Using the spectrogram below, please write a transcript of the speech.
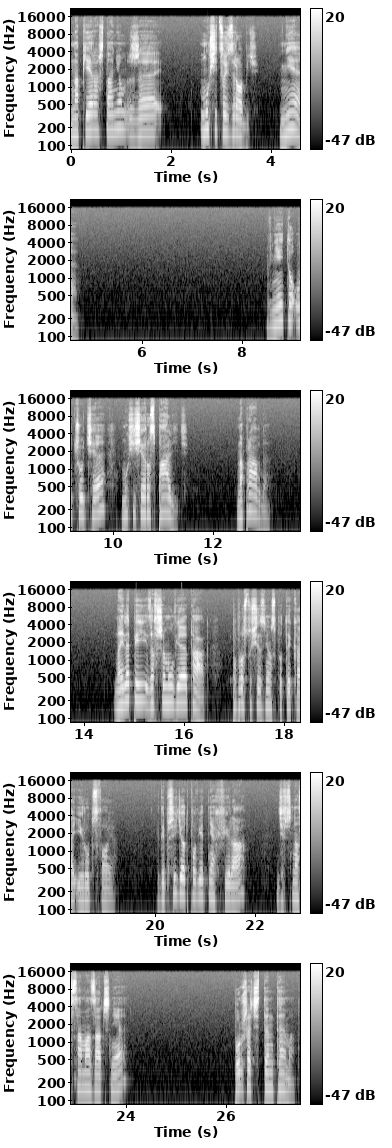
napierasz na nią, że musi coś zrobić. Nie. W niej to uczucie musi się rozpalić. Naprawdę. Najlepiej zawsze mówię tak, po prostu się z nią spotykaj i rób swoje. Gdy przyjdzie odpowiednia chwila, dziewczyna sama zacznie poruszać ten temat.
